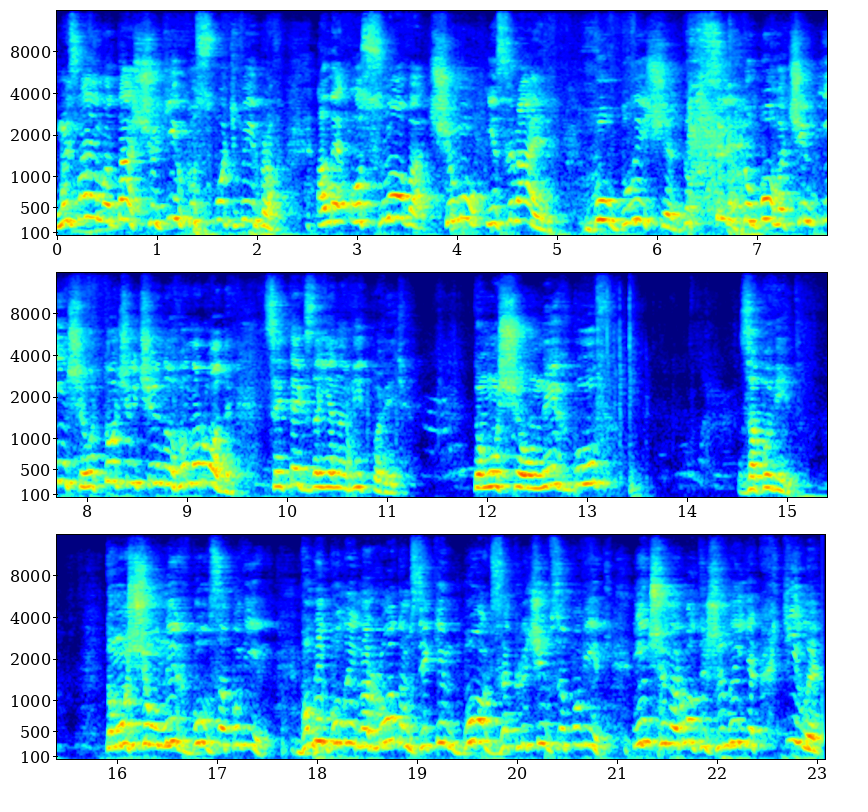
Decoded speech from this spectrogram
Ми знаємо, да, що їх Господь вибрав, але основа, чому Ізраїль був ближче до всіх до Бога, чим інші, оточуючи його народи, цей текст дає нам відповідь. Тому що у них був заповіт. Тому що у них був заповіт. Вони були народом, з яким Бог заключив заповіт. Інші народи жили як хотіли,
